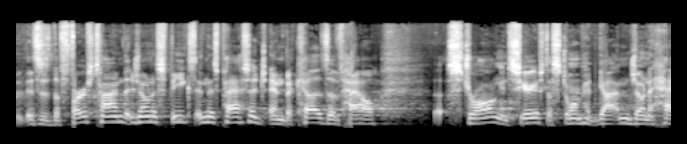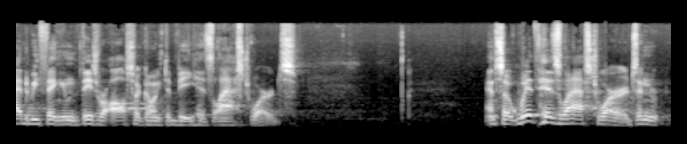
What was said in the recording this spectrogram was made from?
This is the first time that Jonah speaks in this passage, and because of how strong and serious the storm had gotten, Jonah had to be thinking that these were also going to be his last words. And so, with his last words and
